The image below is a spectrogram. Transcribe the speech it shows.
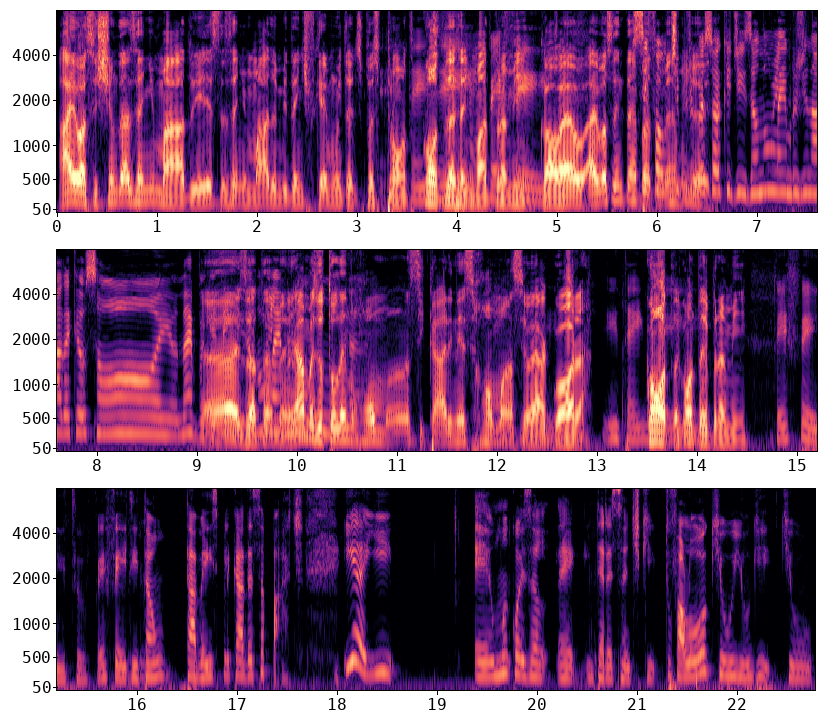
ah, eu assisti um desenho animado, e esse desenho animado eu me identifiquei muito. Eu disse: pois pronto, Entendi, conta o desenho animado pra mim. perfeito. Qual é o. Aí você Se interpreta for do o mesmo tipo de jeito. pessoa que diz, eu não lembro de nada que eu sonho, né? Porque É, eu não exatamente. Ah, mas eu tô lendo romance, cara, e nesse romance, é Entendi. agora. Entendi. Conta, conta aí pra mim. Perfeito, perfeito. Então, tá bem explicada essa parte. E aí, é uma coisa é, interessante que tu falou que o Jung, que o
